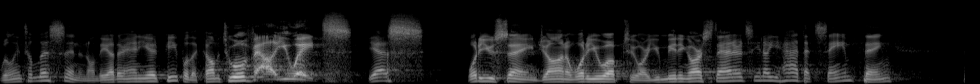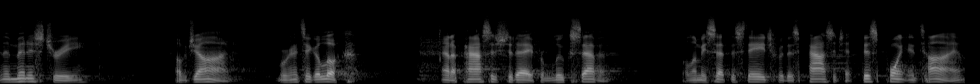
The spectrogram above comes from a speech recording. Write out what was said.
willing to listen. And on the other hand, you had people that come to evaluate. Yes, what are you saying, John, and what are you up to? Are you meeting our standards? You know, you had that same thing in the ministry of John. We're going to take a look at a passage today from Luke 7. Well, let me set the stage for this passage. At this point in time,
